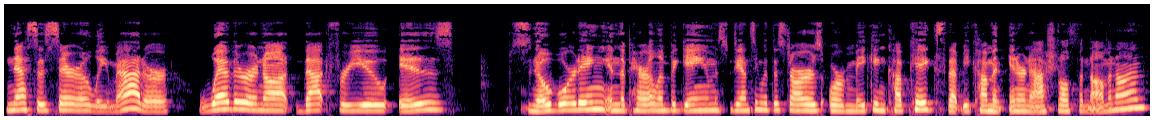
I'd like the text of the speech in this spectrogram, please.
necessarily matter whether or not that for you is snowboarding in the Paralympic Games, Dancing with the Stars, or making cupcakes that become an international phenomenon.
